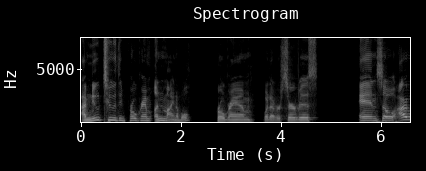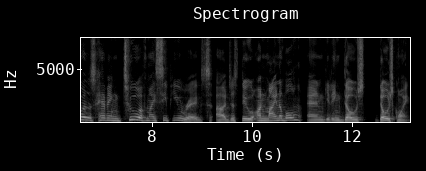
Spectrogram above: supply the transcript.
I'm new to the program Unminable, program, whatever, service. And so I was having two of my CPU rigs uh, just do unminable and getting Doge Dogecoin.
